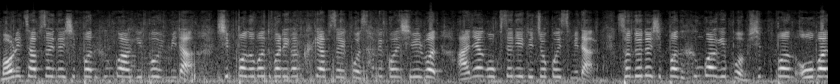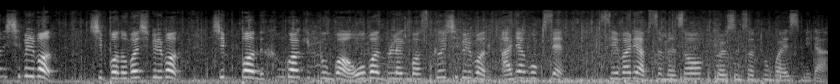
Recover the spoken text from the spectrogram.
머리차 앞서 있는 10번 흥과 기쁨입니다. 10번 5번 두 마리가 크게 앞서 있고 3위권 11번 안양 옥센이 뒤쫓고 있습니다. 선두는 10번 흥과 기쁨 10번 5번 11번 10번 5번 11번 10번 흥과 기쁨과 5번 블랙 머스크 11번 안양 옥센 세 마리 앞서면서 결승선 통과했습니다.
